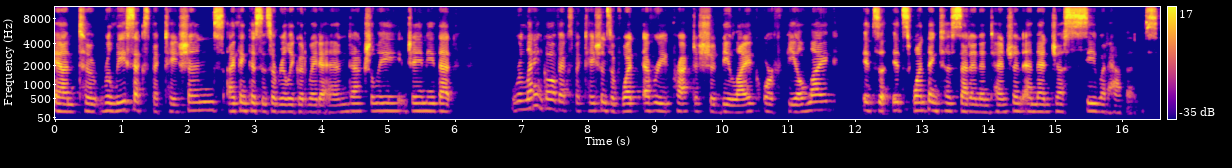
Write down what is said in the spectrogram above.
And to release expectations, I think this is a really good way to end, actually, Jamie, that we're letting go of expectations of what every practice should be like or feel like. It's a, it's one thing to set an intention and then just see what happens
